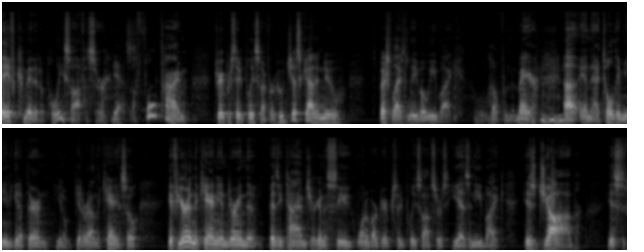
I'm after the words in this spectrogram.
They've committed a police officer, yes, a full time Draper City police officer who just got a new specialized Levo e-bike, a little help from the mayor. Uh, and I told him you need to get up there and you know get around the canyon. So if you're in the canyon during the busy times, you're going to see one of our Draper City police officers. He has an e-bike. His job is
